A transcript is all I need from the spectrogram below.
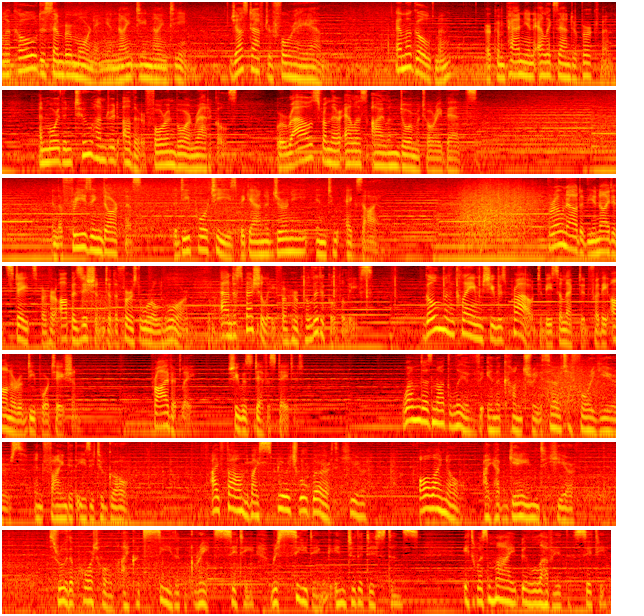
On a cold December morning in 1919, just after 4 a.m., Emma Goldman, her companion Alexander Berkman, and more than 200 other foreign-born radicals were roused from their Ellis Island dormitory beds. In the freezing darkness, the deportees began a journey into exile. Thrown out of the United States for her opposition to the First World War, and especially for her political beliefs, Goldman claimed she was proud to be selected for the honor of deportation. Privately, she was devastated. One does not live in a country 34 years and find it easy to go. I found my spiritual birth here. All I know, I have gained here. Through the porthole, I could see the great city receding into the distance. It was my beloved city,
